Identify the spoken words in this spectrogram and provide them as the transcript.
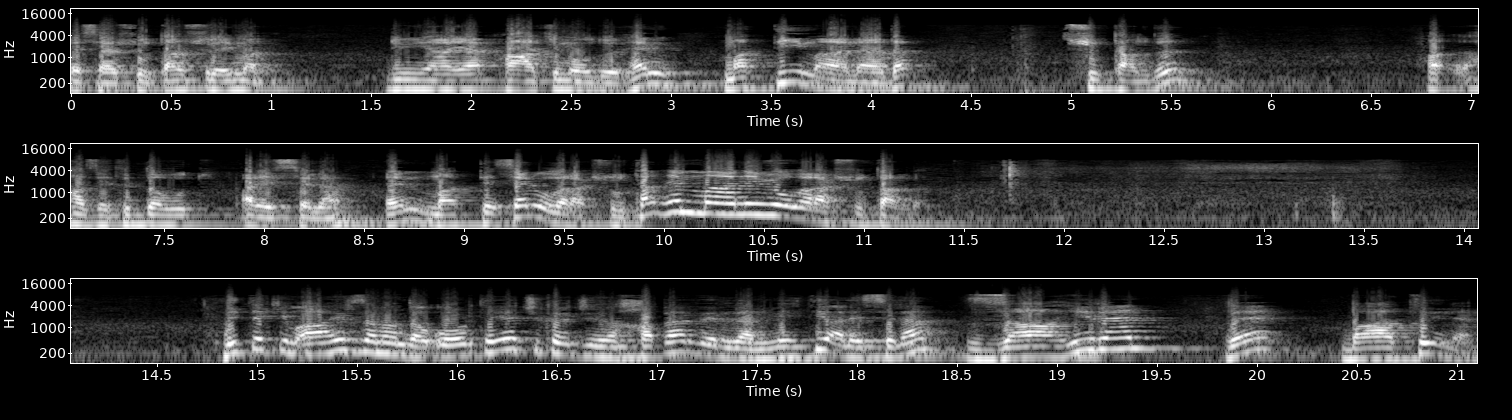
Mesela Sultan Süleyman dünyaya hakim olduğu hem maddi manada sultandı Hazreti Davud aleyhisselam hem maddesel olarak sultan hem manevi olarak sultandı. Nitekim ahir zamanda ortaya çıkacağı haber verilen Mehdi aleyhisselam zahiren ve batınen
